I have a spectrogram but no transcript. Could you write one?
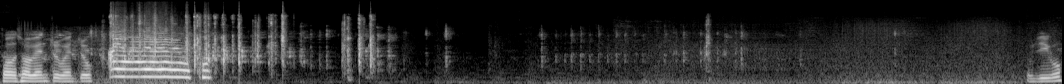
저 저 왼쪽 왼쪽 아야야야야, 아파. 움직이고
